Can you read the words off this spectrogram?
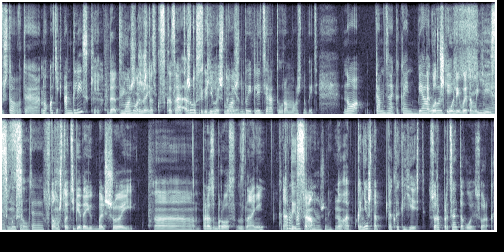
Что вот, э, ну окей, английский. Да, ты может не можешь быть, так сказать, а, что русский пригодилось, что может нет. быть, литература может быть. Но там, не знаю, какая-нибудь биология. Так вот, в школе в этом и есть смысл. это- В том, что тебе дают большой э, разброс знаний, а Которые ты нахер сам... не нужны. Ну, а, конечно, так так и есть. 40%, ой, 40,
